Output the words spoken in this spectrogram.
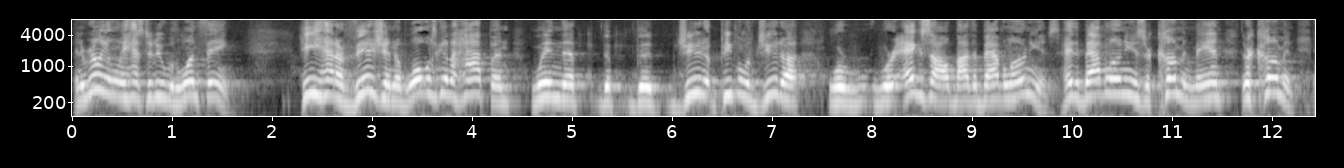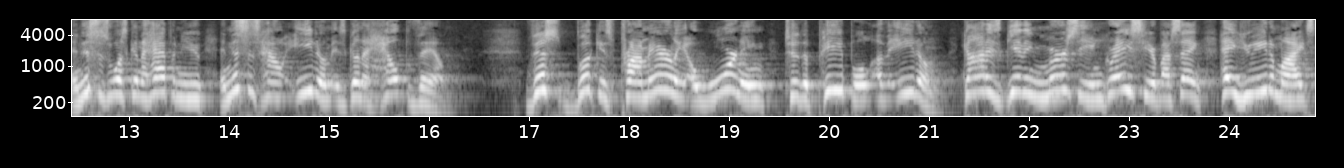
and it really only has to do with one thing. He had a vision of what was going to happen when the, the, the Judah, people of Judah were, were exiled by the Babylonians. Hey, the Babylonians are coming, man. They're coming. And this is what's going to happen to you. And this is how Edom is going to help them. This book is primarily a warning to the people of Edom. God is giving mercy and grace here by saying, hey, you Edomites,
